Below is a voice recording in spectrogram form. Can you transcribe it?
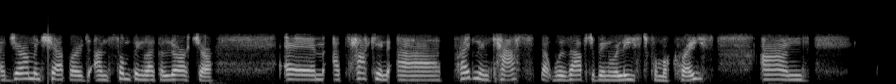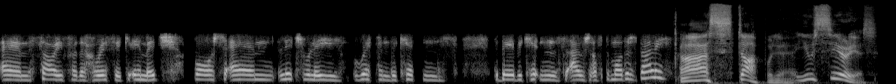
a German Shepherd and something like a lurcher, um, attacking a pregnant cat that was after being released from a crate. And um, sorry for the horrific image, but um, literally ripping the kittens, the baby kittens, out of the mother's belly. Ah, stop, will you? Are you serious?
